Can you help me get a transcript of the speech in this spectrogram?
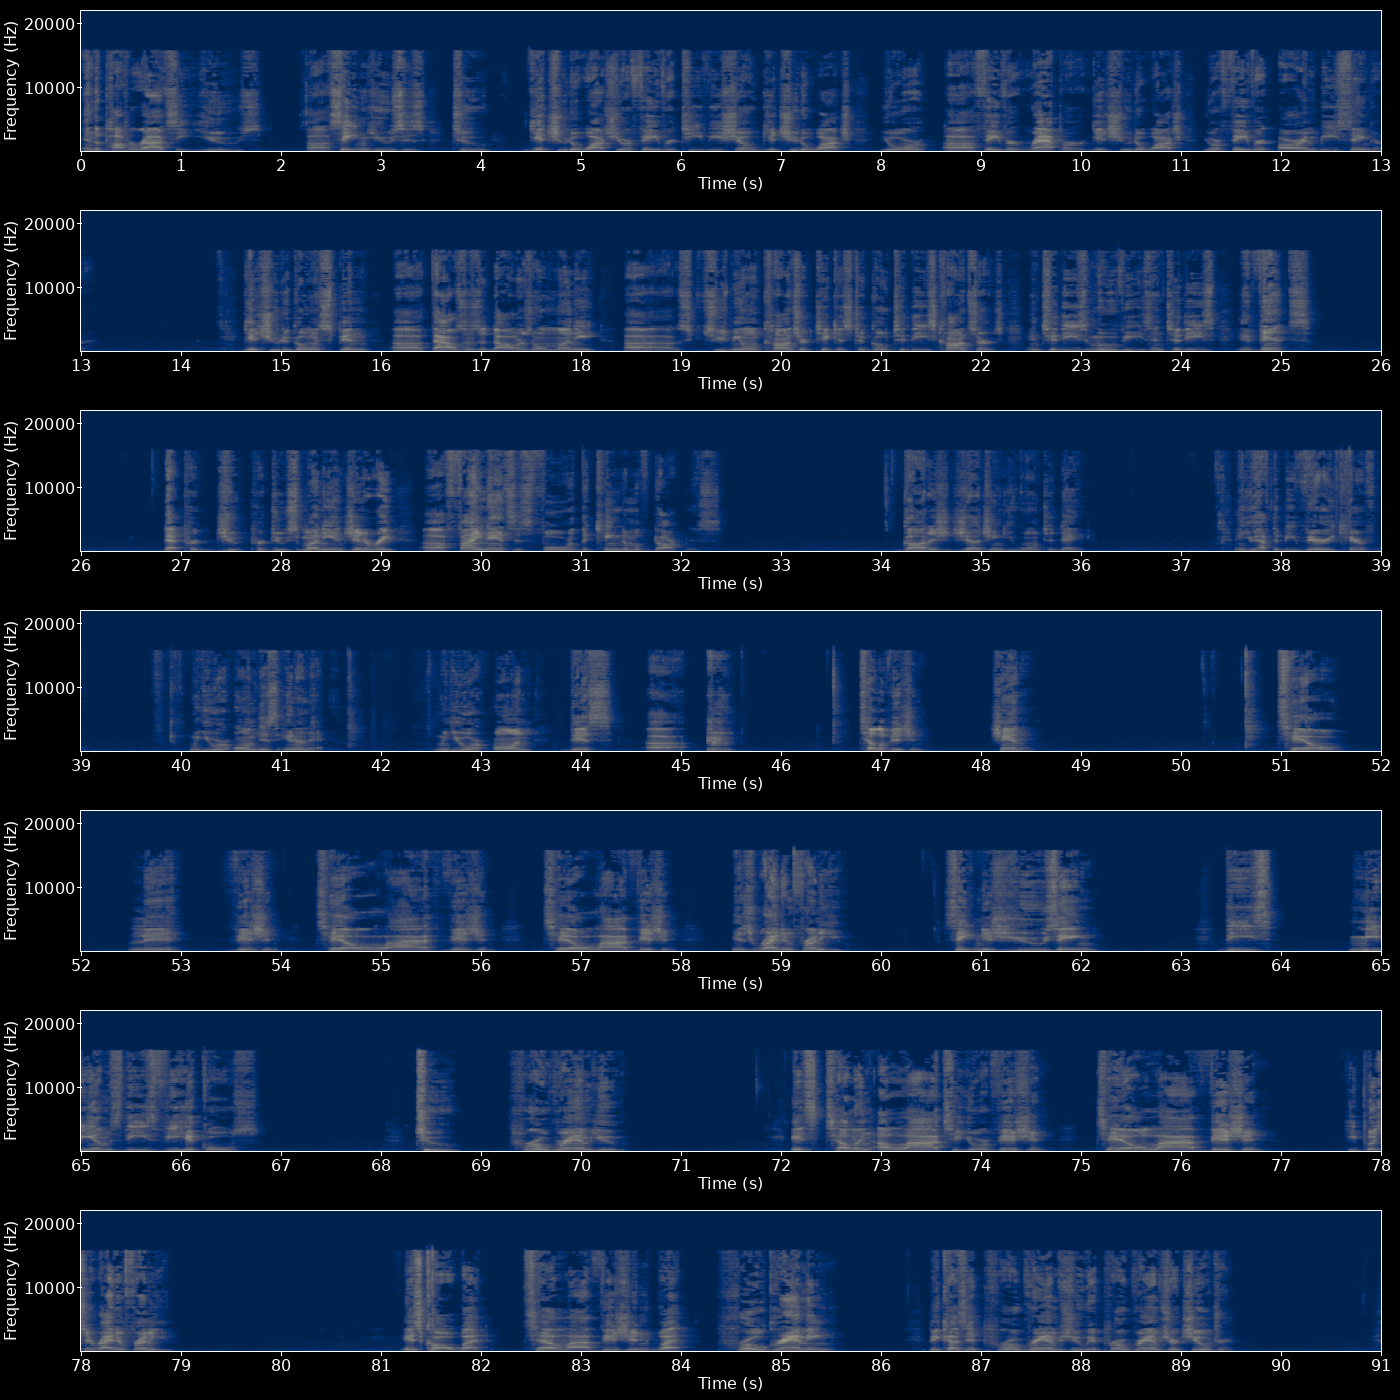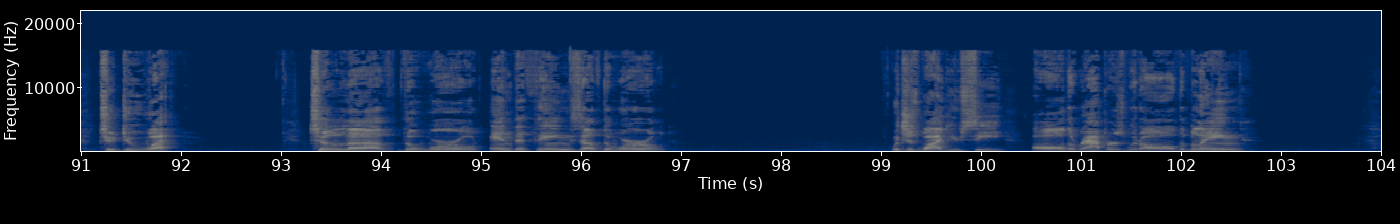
and the paparazzi use, uh, Satan uses to get you to watch your favorite TV show, get you to watch your uh, favorite rapper, get you to watch your favorite R&B singer, get you to go and spend uh, thousands of dollars on money, uh, excuse me, on concert tickets to go to these concerts and to these movies and to these events that produ produce money and generate uh, finances for the kingdom of darkness. God is judging you on today. And you have to be very careful when you are on this internet, when you are on this uh, television channel. Tell live vision. Tell live vision is right in front of you. Satan is using these mediums, these vehicles to program you. It's telling a lie to your vision. Tell lie vision. He puts it right in front of you. It's called what? Tell lie vision what? Programming. Because it programs you. It programs your children. To do what? To love the world and the things of the world. Which is why you see all the rappers with all the bling.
